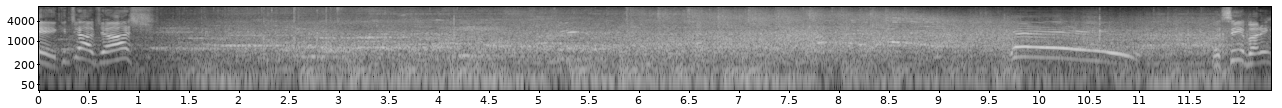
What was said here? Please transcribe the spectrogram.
Hey, good job, Josh. Yay! Let's see you, buddy.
